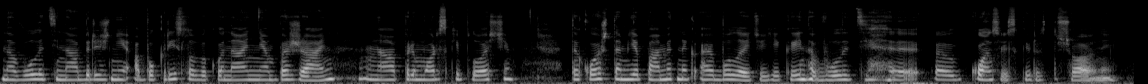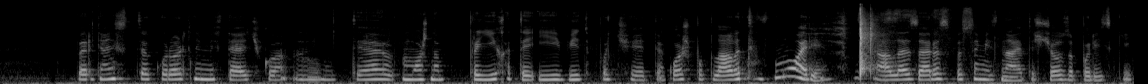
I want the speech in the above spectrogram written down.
на вулиці Набережній або крісло виконання бажань на Приморській площі. Також там є пам'ятник Айболитю, який на вулиці е, е, Консульській розташований. Бердянськ це курортне містечко, де можна приїхати і відпочити. Також поплавати в морі. Але зараз ви самі знаєте, що в Запорізькій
